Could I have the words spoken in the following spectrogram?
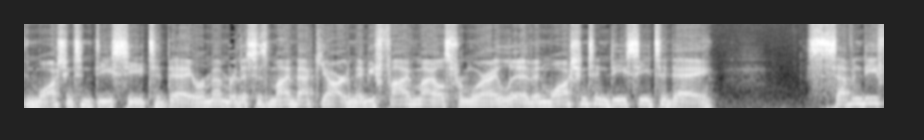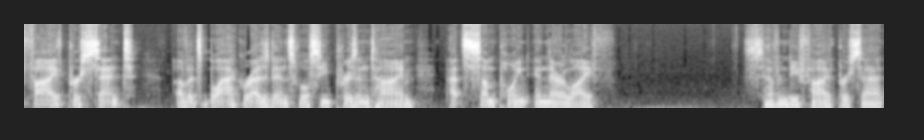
In Washington, D.C. today. Remember, this is my backyard, maybe five miles from where I live. In Washington, D.C. today, 75% of its black residents will see prison time at some point in their life. 75%.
